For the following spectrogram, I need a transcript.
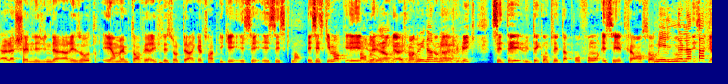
à la chaîne les unes derrière les autres, et en même temps vérifier sur le terrain qu'elles sont appliquées. Et c'est ce, ce, qui manque. Et l'engagement du président de la République, c'était lutter contre l'État profond, essayer de faire en sorte mais que... il ne l'a pas fait.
